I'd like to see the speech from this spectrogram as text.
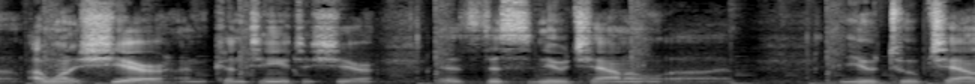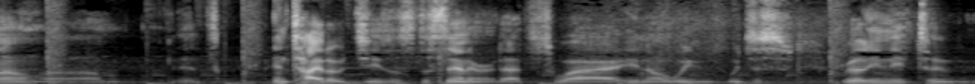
uh, I want to share and continue to share. It's this new channel, uh, YouTube channel. Um, it's entitled Jesus the Center. That's why you know we we just really need to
